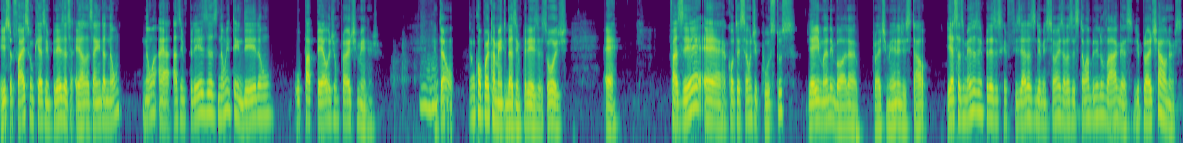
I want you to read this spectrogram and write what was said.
Isso faz com que as empresas, elas ainda não, não as empresas não entenderam o papel de um Project Manager. Uhum. Então, um comportamento das empresas hoje é fazer é, a contenção de custos, e aí manda embora Project Managers e tal, e essas mesmas empresas que fizeram as demissões, elas estão abrindo vagas de Project Owners,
